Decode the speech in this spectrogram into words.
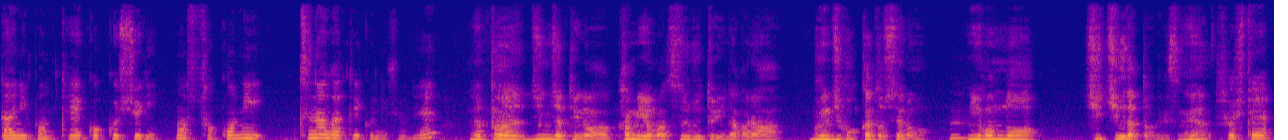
大日本帝国主義。まあ、そこに繋がっていくんですよね。やっぱ神社っていうのは神を祀ると言いながら、軍事国家としてのうん日本の支柱だったわけですね。そして、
